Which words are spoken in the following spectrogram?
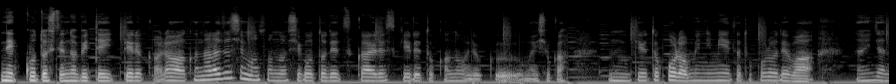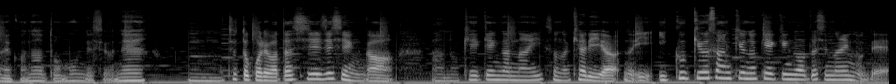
根っことして伸びていってるから必ずしもその仕事で使えるスキルとか能力まあ一緒か、うん、っていうところ目に見えたところではないんじゃないかなと思うんですよね。うん、ちょっとこれ私自身があの経験がないそのキャリアの育休産休の経験が私ないので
